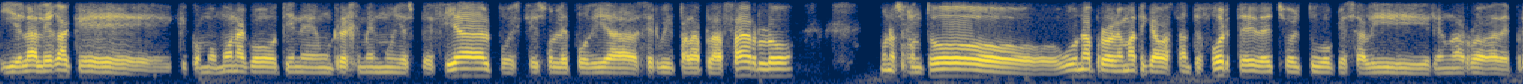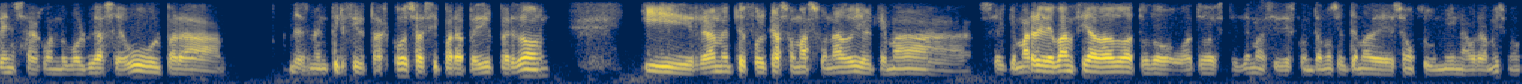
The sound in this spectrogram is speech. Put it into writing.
Y él alega que, que como Mónaco tiene un régimen muy especial, pues que eso le podía servir para aplazarlo bueno, se contó, hubo una problemática bastante fuerte, de hecho él tuvo que salir en una rueda de prensa cuando volvió a Seúl para desmentir ciertas cosas y para pedir perdón y realmente fue el caso más sonado y el que más el que más relevancia ha dado a todo a todo este tema si descontamos el tema de Son Heung-min ahora mismo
